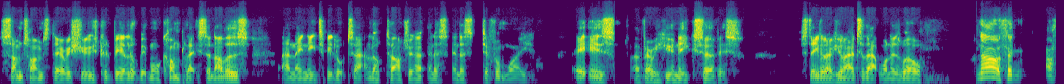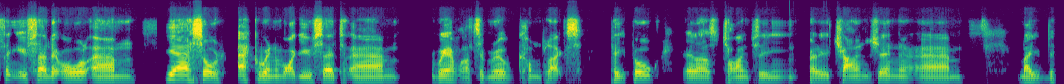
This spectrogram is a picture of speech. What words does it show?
sometimes their issues could be a little bit more complex than others and they need to be looked at and looked after in a, in a, in a different way. It is a very unique service. Stephen, if you add to that one as well. No, I think I think you said it all. Um, yeah, so echoing what you said, um, we have had some real complex people. It has times been very challenging. Um, maybe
